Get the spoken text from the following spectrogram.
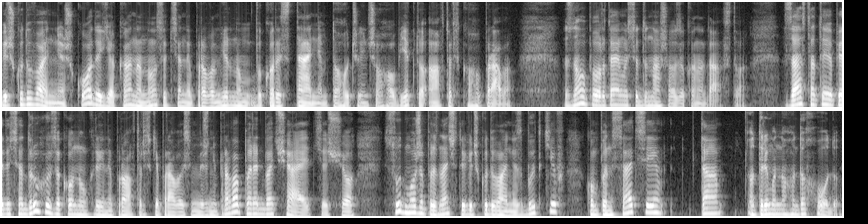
відшкодування шкоди, яка наноситься неправомірним використанням того чи іншого об'єкту авторського права. Знову повертаємося до нашого законодавства. За статтею 52 закону України про авторське право і суміжні права передбачається, що суд може призначити відшкодування збитків, компенсації та отриманого доходу.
